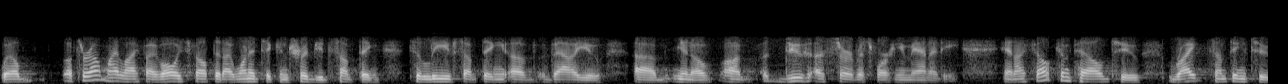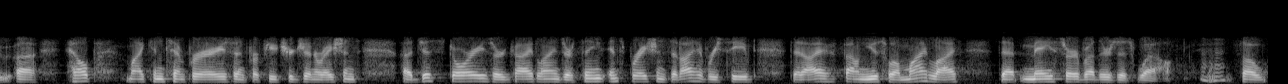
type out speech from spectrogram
Well, throughout my life, I've always felt that I wanted to contribute something, to leave something of value, um, you know, um, do a service for humanity. And I felt compelled to write something to uh, help my contemporaries and for future generations, uh, just stories or guidelines or things, inspirations that I have received that I have found useful in my life that may serve others as well. Mm-hmm. So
